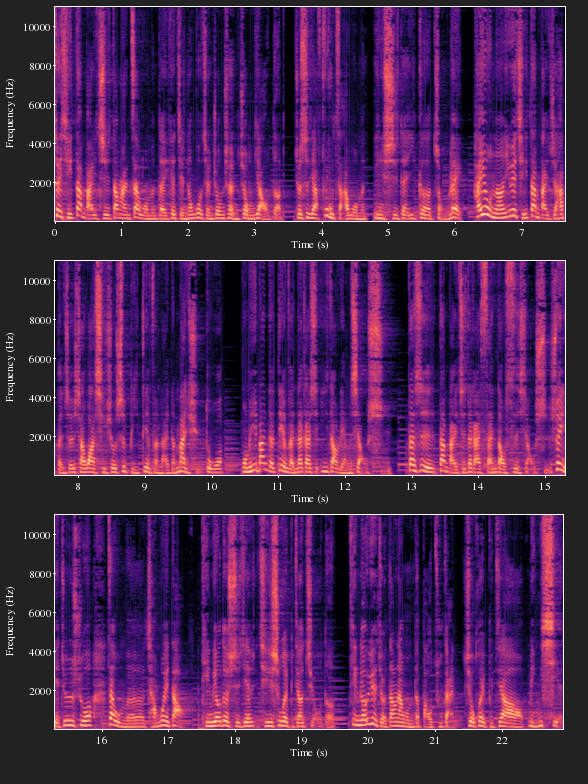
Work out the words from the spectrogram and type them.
所以其蛋白质当然在我们的一个减重过程中是很重要的，就是要复杂我们饮食的一个种类。还有呢，因为其实蛋白质它本身消化吸收是比淀粉来的慢许多，我们一般的淀粉大概是一到两小时。但是蛋白质大概三到四小时，所以也就是说，在我们肠胃道停留的时间其实是会比较久的。停留越久，当然我们的饱足感就会比较明显，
